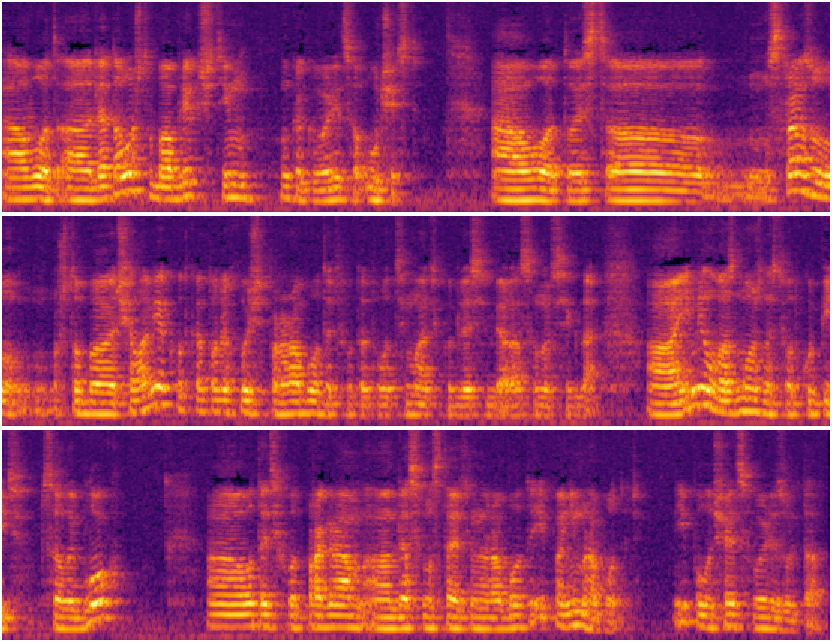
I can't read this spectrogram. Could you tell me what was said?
а, вот, а для того, чтобы облегчить им, ну, как говорится, участь. А, вот, то есть э, сразу, чтобы человек, вот, который хочет проработать вот эту вот тематику для себя раз и навсегда, имел возможность вот купить целый блок вот этих вот программ для самостоятельной работы и по ним работать и получать свой результат.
